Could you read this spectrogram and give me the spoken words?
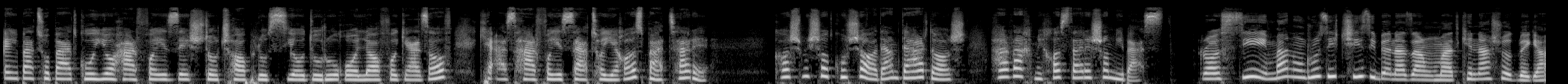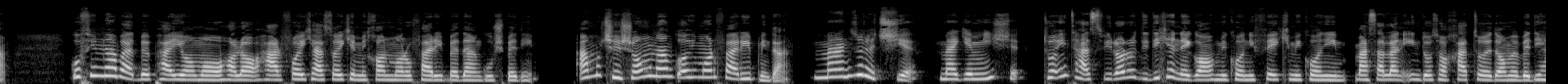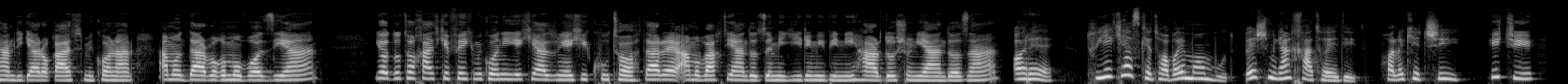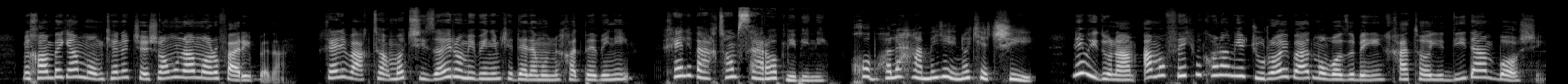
غیبت و بدگویی و حرفای زشت و چاپلوسی و دروغ و لاف و گذاف که از حرفای ستای غاز بدتره. کاش می‌شد گوش آدم در داشت هر وقت می‌خواست درش رو میبست. راستی من اون روزی چیزی به نظر اومد که نشد بگم. گفتیم نباید به پیام و حالا حرفای کسایی که می‌خوان ما رو فریب بدن گوش بدیم. اما چشامون هم گاهی ما رو فریب میدن. منظور چیه؟ مگه میشه؟ تو این تصویرها رو دیدی که نگاه می‌کنی فکر می‌کنی؟ مثلا این دوتا خط رو ادامه بدی همدیگر رو قطع می‌کنن اما در واقع موازیان؟ یا دوتا خط که فکر می‌کنی یکی از اون یکی کوتاهتره اما وقتی اندازه می‌گیری می‌بینی هر دوشون یه اندازن آره تو یکی از کتابای مام بود. بهش میگن خطای دید. حالا که چی؟ هیچی. می‌خوام بگم ممکنه چشامون هم ما رو فریب بدن. خیلی وقتا ما چیزایی رو می‌بینیم که دلمون می‌خواد ببینیم. خیلی وقتا هم سراب می‌بینیم. خب حالا همه اینا که چی؟ نمی‌دونم اما فکر می‌کنم یه جورایی باید مواظب این خطای دیدم باشیم.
